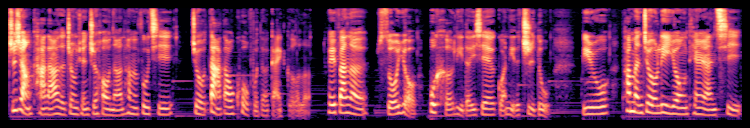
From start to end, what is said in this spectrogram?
执掌卡达尔的政权之后呢，他们夫妻就大刀阔斧的改革了。推翻了所有不合理的一些管理的制度，比如他们就利用天然气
